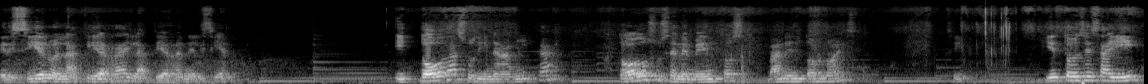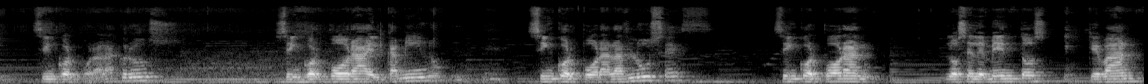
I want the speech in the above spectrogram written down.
El cielo en la tierra y la tierra en el cielo. Y toda su dinámica, todos sus elementos van en torno a esto. Y entonces ahí se incorpora la cruz, se incorpora el camino, se incorpora las luces, se incorporan los elementos que van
